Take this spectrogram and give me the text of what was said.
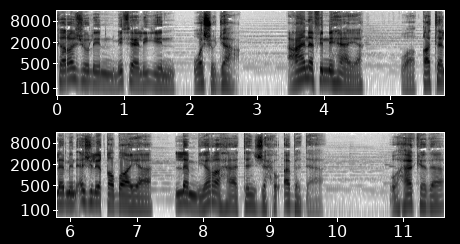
كرجل مثالي وشجاع. عانى في النهاية وقتل من أجل قضايا لم يرها تنجح أبدا. وهكذا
